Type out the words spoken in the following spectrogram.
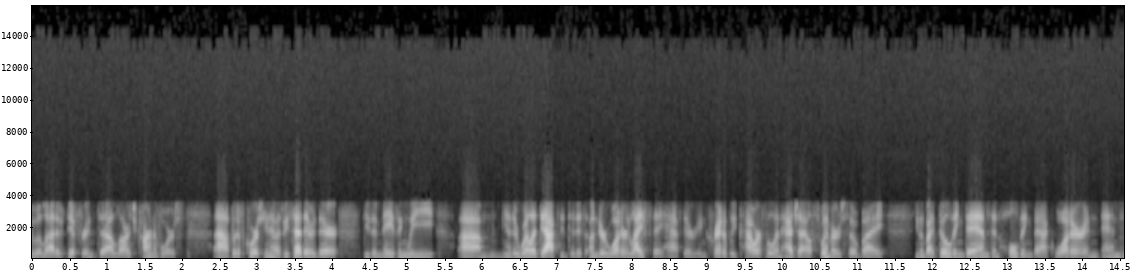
to a lot of different uh, large carnivores. Uh, but of course, you know, as we said, they're they're these amazingly um, you know they're well adapted to this underwater life they have. They're incredibly powerful and agile swimmers. So by you know by building dams and holding back water and and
